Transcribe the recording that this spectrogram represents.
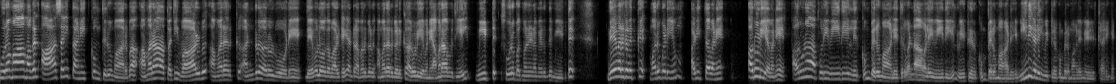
குரமா குரமாமகள் ஆசை தணிக்கும் திருமார்பா அமராபதி வாழ்வு அமரர்க்கு அன்று அருள்வோனே. தேவலோக வாழ்க்கை அன்று அமர்கள் அமரர்களுக்கு அருளியவனே. அமராவதியை மீட்டு சூரபத்மனிடமிருந்து மீட்டு தேவர்களுக்கு மறுபடியும் அளித்தவனே. அருளியவனே. அருணாபுரி வீதியில் நிற்கும் பெருமாளே திருவண்ணாமலை வீதியில் வீட்டிற்கும் பெருமாளே வீதிகளில் வீட்டிற்கும் பெருமாளேன்னு எழுதியிருக்காருங்க.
